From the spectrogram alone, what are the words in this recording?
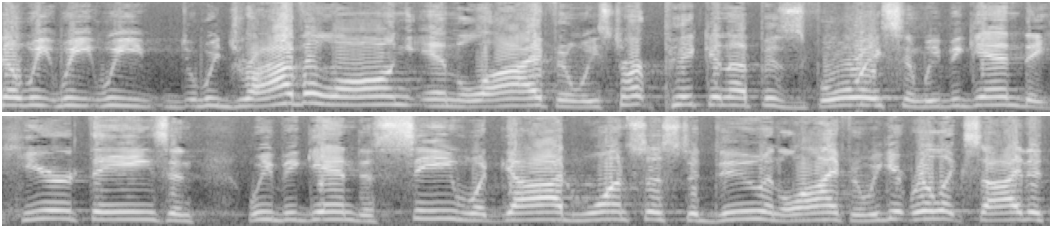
know, we, we, we, we drive along in life and we start picking up His voice and we begin to hear things and we begin to see what God wants us to do in life and we get real excited.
